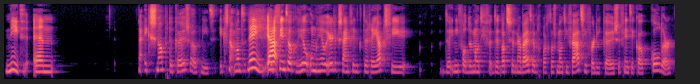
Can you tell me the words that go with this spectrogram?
niet? En Nou, ik snap de keuze ook niet. Ik snap, want nee, ja, Ik vind ook heel, om heel eerlijk te zijn, vind ik de reactie, de, in ieder geval de motiva- de, wat ze naar buiten hebben gebracht als motivatie voor die keuze, vind ik ook kolder.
